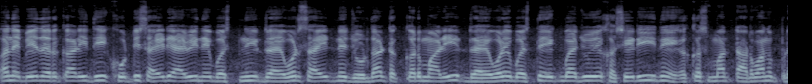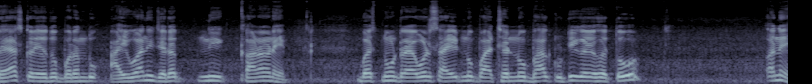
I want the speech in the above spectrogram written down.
અને બેદરકારીથી ખોટી સાઈડે આવીને બસની ડ્રાઈવર સાઈડને જોરદાર ટક્કર મારી ડ્રાઈવરે બસને એક બાજુએ ખસેડીને અકસ્માત ટાળવાનો પ્રયાસ કર્યો હતો, પરંતુ આવ્યાની ઝડપની કારણે બસનો ડ્રાઈવર સાઈડનો પાછળનો ભાગ તૂટી ગયો હતો અને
